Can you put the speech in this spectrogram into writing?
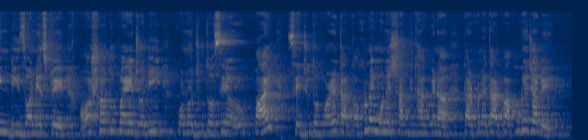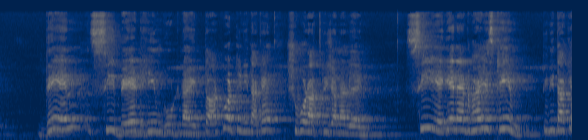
ইন ডিসঅনেস্ট ওয়ে অসৎ উপায়ে যদি কোনো জুতো সে পায় সেই জুতো পরে তার কখনোই মনের শান্তি থাকবে না। তার ফলে তার পা পুড়ে যাবে। Then she bade him good night তারপর তিনি তাকে শুভরাত্রি জানালেন। সি এগেন অ্যাডভাইসড হিম তিনি তাকে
